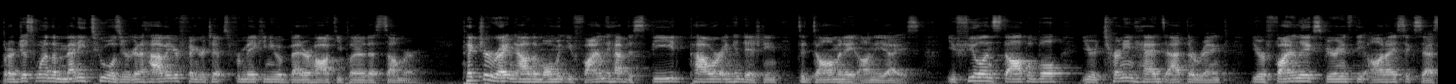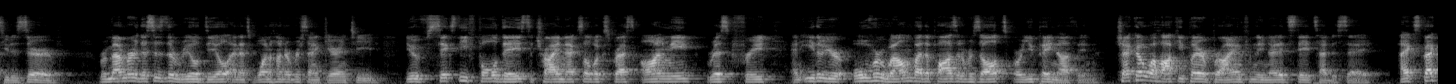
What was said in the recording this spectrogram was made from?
but are just one of the many tools you're going to have at your fingertips for making you a better hockey player this summer. Picture right now the moment you finally have the speed, power, and conditioning to dominate on the ice. You feel unstoppable, you're turning heads at the rink, you're finally experienced the on ice success you deserve. Remember, this is the real deal and it's 100% guaranteed. You have 60 full days to try Next Level Express on me, risk free, and either you're overwhelmed by the positive results or you pay nothing. Check out what hockey player Brian from the United States had to say. I expect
